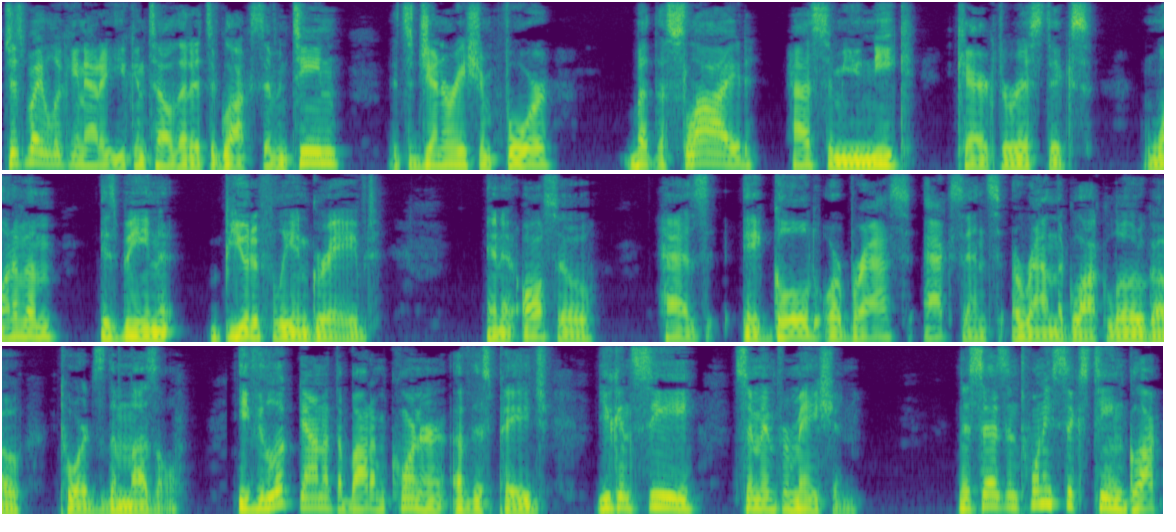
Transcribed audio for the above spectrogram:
Just by looking at it, you can tell that it's a Glock 17. It's a generation four, but the slide has some unique characteristics. One of them is being beautifully engraved and it also has a gold or brass accents around the Glock logo towards the muzzle. If you look down at the bottom corner of this page, you can see some information. And it says in 2016, Glock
